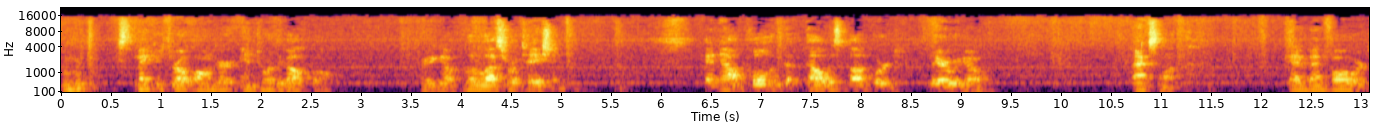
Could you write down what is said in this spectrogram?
Mhm. Just Make your throat longer and toward the golf ball. There you go. A little less rotation. Okay, now pull the pe- pelvis upward. There we go. Excellent. Okay, bend forward.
